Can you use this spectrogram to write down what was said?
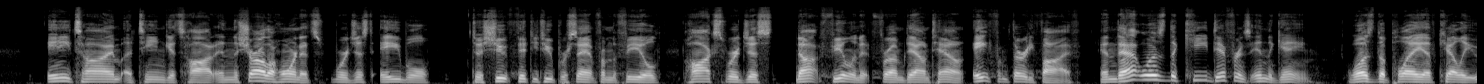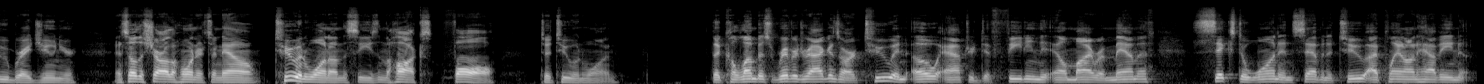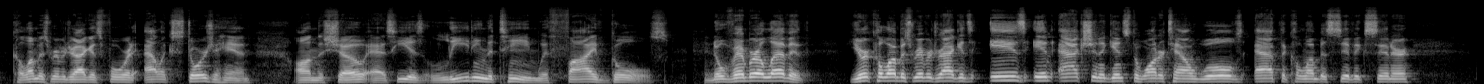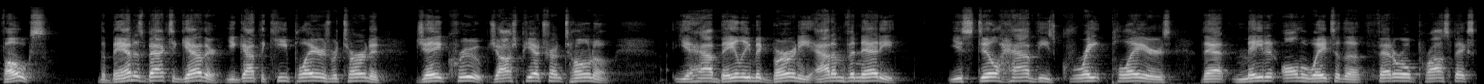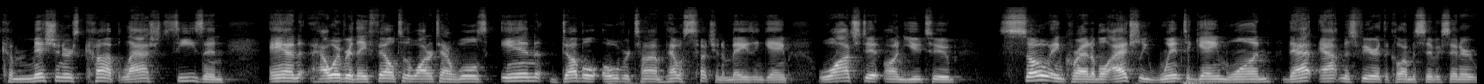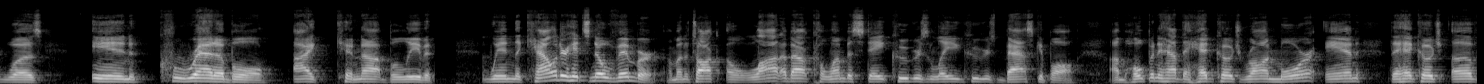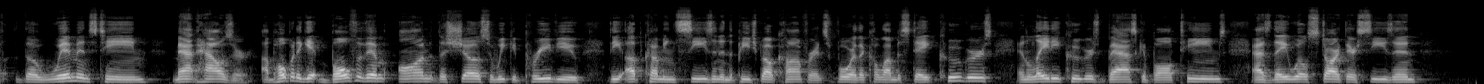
anytime a team gets hot. And the Charlotte Hornets were just able to shoot 52% from the field. Hawks were just not feeling it from downtown. 8 from 35. And that was the key difference in the game. Was the play of Kelly Oubre Jr. And so the Charlotte Hornets are now 2 and 1 on the season. The Hawks fall to 2 and 1. The Columbus River Dragons are 2 and 0 after defeating the Elmira Mammoth 6 to 1 and 7 to 2. I plan on having Columbus River Dragons forward Alex Storjahan on the show as he is leading the team with 5 goals. November 11th, your Columbus River Dragons is in action against the Watertown Wolves at the Columbus Civic Center. Folks, the band is back together. You got the key players returning Jay Krupp, Josh Pietrantonio. You have Bailey McBurney, Adam Vanetti. You still have these great players that made it all the way to the Federal Prospects Commissioner's Cup last season and however, they fell to the Watertown Wolves in double overtime. That was such an amazing game. Watched it on YouTube. So incredible. I actually went to game one. That atmosphere at the Columbus Civic Center was incredible. I cannot believe it. When the calendar hits November, I'm going to talk a lot about Columbus State Cougars and Lady Cougars basketball. I'm hoping to have the head coach Ron Moore and the head coach of the women's team Matt Hauser. I'm hoping to get both of them on the show so we could preview the upcoming season in the Peach Belt Conference for the Columbus State Cougars and Lady Cougars basketball teams as they will start their season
